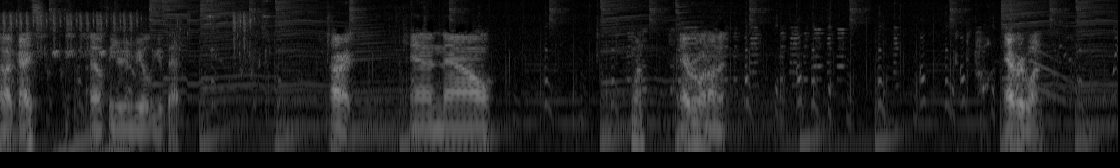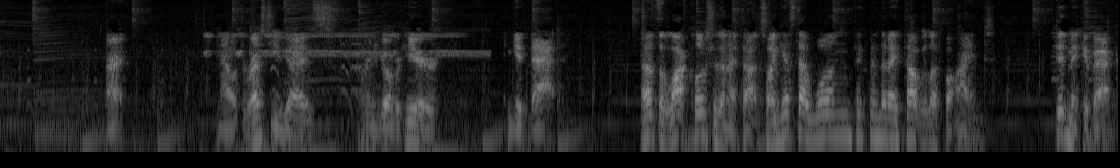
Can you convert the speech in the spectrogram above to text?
uh, guys. I don't think you're gonna be able to get that. All right, and now, come on, everyone on it. Everyone. Alright. Now with the rest of you guys, we're going to go over here and get that. Now That's a lot closer than I thought, so I guess that one Pikmin that I thought we left behind did make it back.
